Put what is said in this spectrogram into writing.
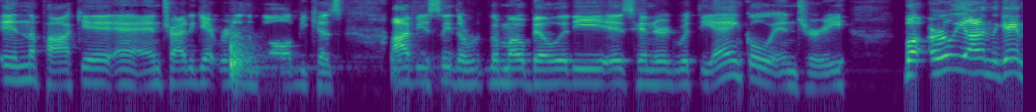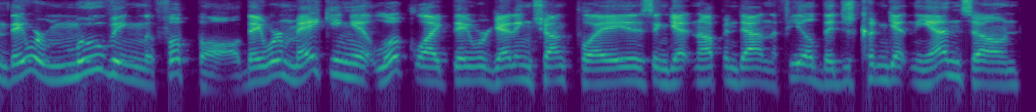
in the pocket and, and, try to get rid of the ball because obviously the, the mobility is hindered with the ankle injury. But early on in the game, they were moving the football. They were making it look like they were getting chunk plays and getting up and down the field. They just couldn't get in the end zone.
